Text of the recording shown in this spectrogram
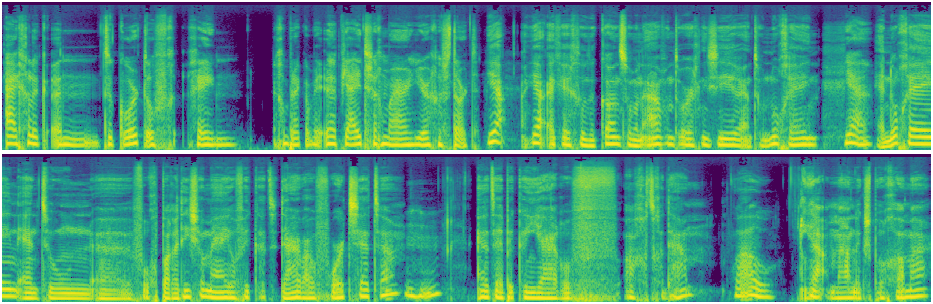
eigenlijk een tekort of ge- geen gebrek aan heb jij het zeg maar hier gestart? Ja, ja, ik kreeg toen de kans om een avond te organiseren en toen nog één Ja. en nog één. En toen eh, vroeg Paradiso mij of ik het daar wou voortzetten. Mhm. En dat heb ik een jaar of acht gedaan. Wauw. Ja, maandelijks programma.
